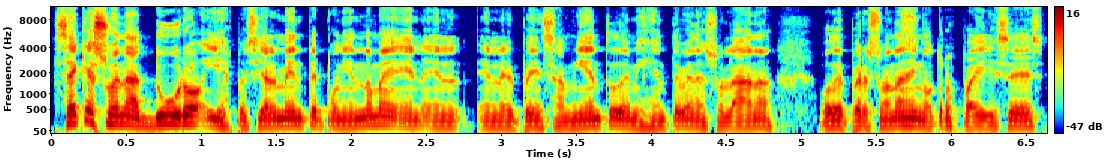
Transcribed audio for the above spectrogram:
Sé que suena duro y especialmente poniéndome en, el pensamiento de mi gente venezolana o de personas en otros países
